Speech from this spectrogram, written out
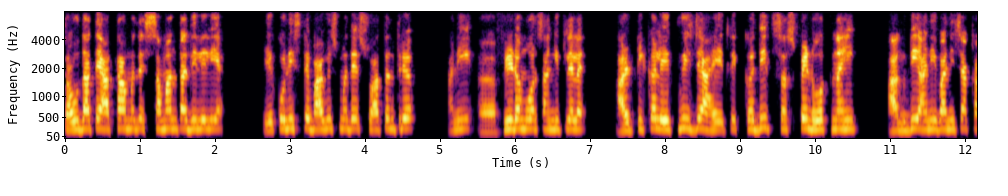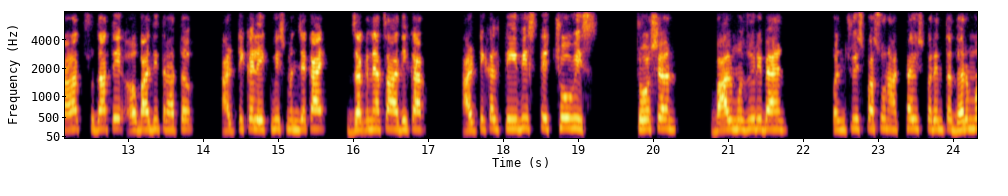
चौदा ते 18 मध्ये समानता दिलेली आहे. 19 ते 22 मध्ये स्वातंत्र्य आणि फ्रीडम वर सांगितलेलं आहे. आर्टिकल 21 जे आहे ते कधीच सस्पेंड होत नाही. अगदी आणीबाणीच्या काळात सुद्धा ते अबाधित राहतं. आर्टिकल 21 म्हणजे काय? जगण्याचा अधिकार. आर्टिकल 23 ते 24 शोषण, बालमजुरी बॅन, 25 पासून 28 पर्यंत धर्म,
